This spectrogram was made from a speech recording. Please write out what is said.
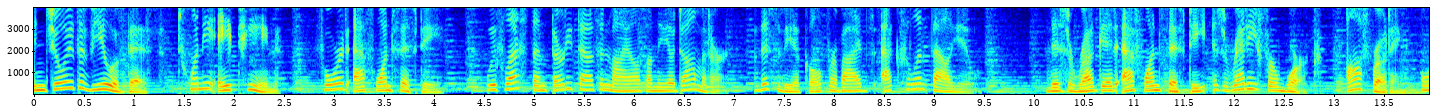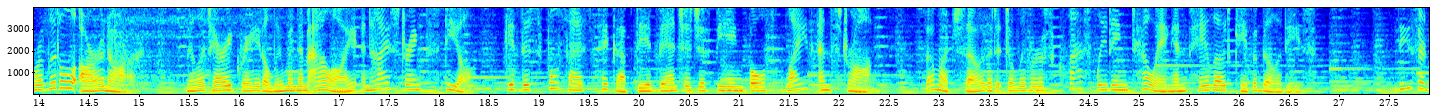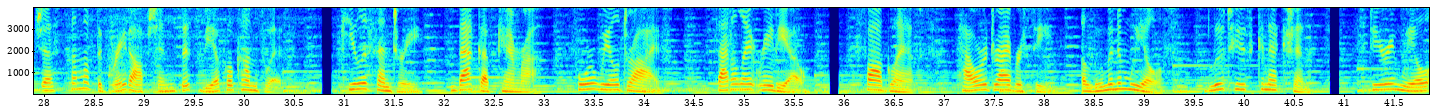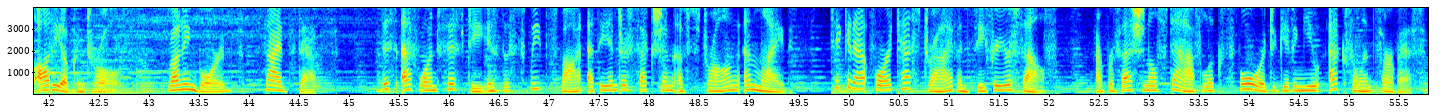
Enjoy the view of this 2018 Ford F-150. With less than 30,000 miles on the odometer, this vehicle provides excellent value. This rugged F-150 is ready for work, off-roading, or little R&R. Military-grade aluminum alloy and high-strength steel give this full-size pickup the advantage of being both light and strong, so much so that it delivers class-leading towing and payload capabilities. These are just some of the great options this vehicle comes with. Keyless entry, backup camera, four-wheel drive, satellite radio, fog lamps, power driver seat, aluminum wheels, Bluetooth connection, steering wheel audio controls, running boards, side steps. This F-150 is the sweet spot at the intersection of strong and light. Take it out for a test drive and see for yourself. Our professional staff looks forward to giving you excellent service.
